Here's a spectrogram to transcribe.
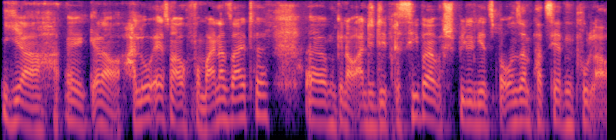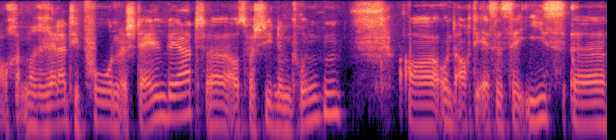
Ja, äh, genau. Hallo erstmal auch von meiner Seite. Ähm, genau, Antidepressiva spielen jetzt bei unserem Patientenpool auch einen relativ hohen Stellenwert äh, aus verschiedenen Gründen. Äh, und auch die SSRIs äh,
